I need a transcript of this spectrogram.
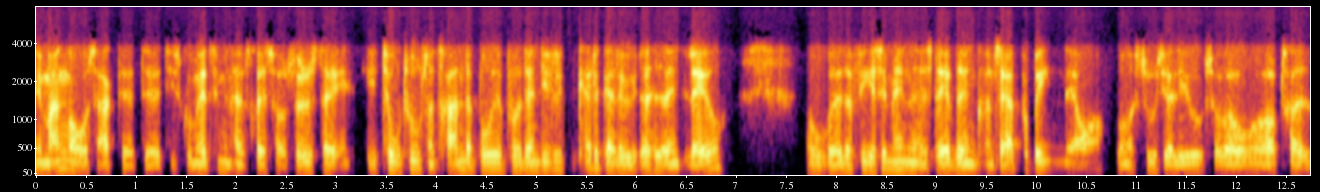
i mange år sagt, at øh, de skulle med til min 50-års fødselsdag. I 2013, der boede jeg på den lille kattegalø, der hedder Lave. Og øh, der fik jeg simpelthen øh, stablet en koncert på benene derovre, hvor Susie og Leo så var over og optræde.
